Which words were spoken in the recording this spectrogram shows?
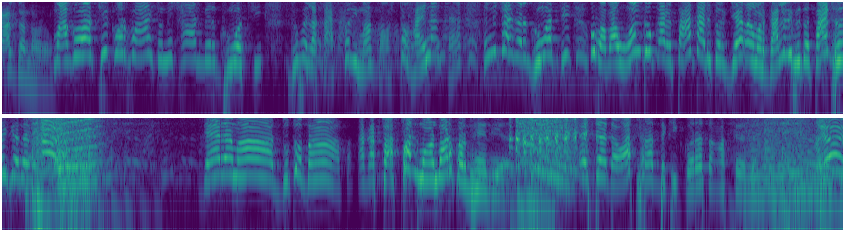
গালটা নরম। মা গো কি করব? আয় তো নিশার মেরে ঘুমাচ্ছি। দুবেলা কাজ করি মা কষ্ট হয় না হ্যাঁ? নিশার মেরে ঘুমাচ্ছি। ও বাবা অন্ধকারে তাড়াতাড়ি করে গের আমার গালের ভিতর পাঠ হয়ে গেছে। দে রে মা দুটো দাঁত একা চচ্চল মনবার করে ভেঙে দিয়ে এটা দাও আছড়া দেখি করে চাঁচতে এই!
